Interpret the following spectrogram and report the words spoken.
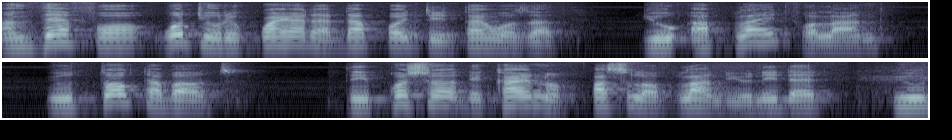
And therefore, what you required at that point in time was that you applied for land, you talked about the portion, the kind of parcel of land you needed, you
